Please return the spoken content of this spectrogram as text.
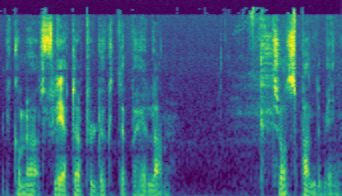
Vi kommer att ha ett flertal produkter på hyllan. Trots pandemin.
